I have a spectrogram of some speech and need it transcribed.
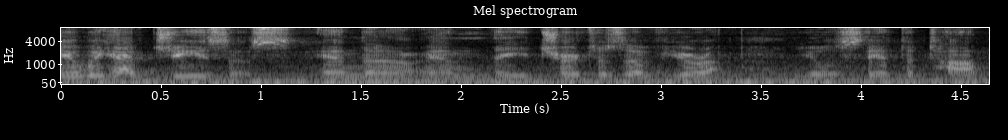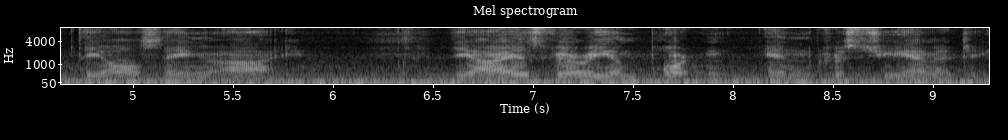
Here we have Jesus in the in the churches of Europe. You'll see at the top the all-seeing eye. The eye is very important in Christianity.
